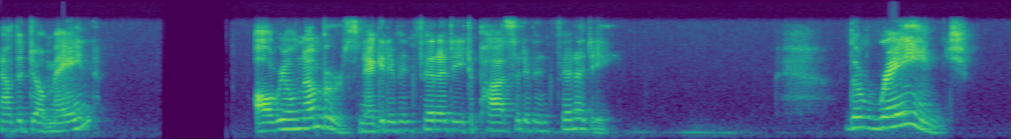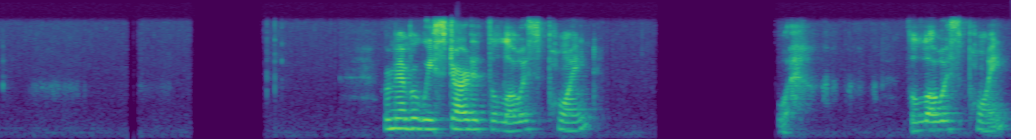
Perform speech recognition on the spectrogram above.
Now the domain all real numbers, negative infinity to positive infinity. The range. Remember we start at the lowest point. The lowest point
